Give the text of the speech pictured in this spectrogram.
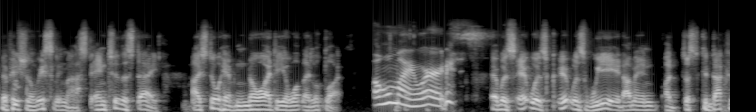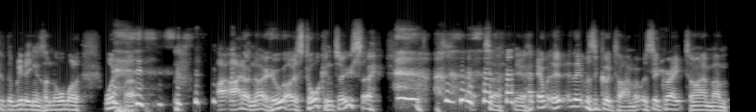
professional wrestling masks. And to this day, I still have no idea what they look like. Oh my word! It was it was it was weird. I mean, I just conducted the wedding as a normal would, but I, I, don't know who I was talking to. So, so yeah, it, it, it, was a good time. It was a great time. Um,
